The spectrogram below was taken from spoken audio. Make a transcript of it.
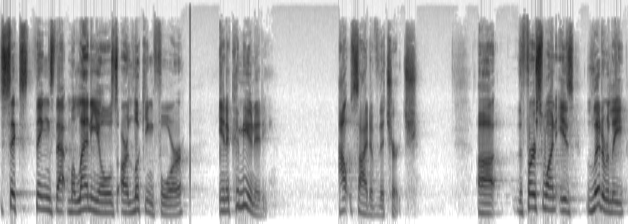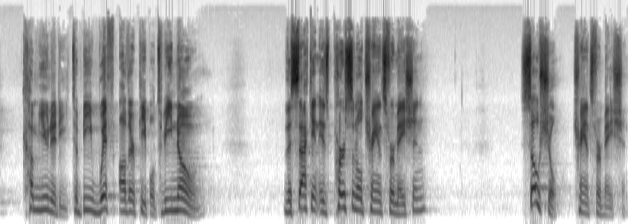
six things that millennials are looking for in a community outside of the church. Uh, the first one is literally community, to be with other people, to be known. The second is personal transformation, social transformation,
